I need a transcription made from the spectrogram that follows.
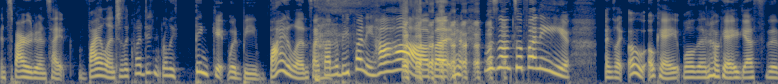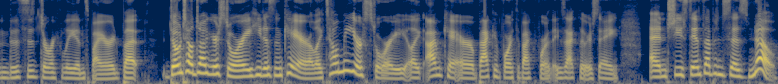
inspire you to incite violence. She's like, well, I didn't really think it would be violence. I thought it'd be funny. Ha ha. But it was not so funny. And it's like, oh, okay. Well, then, okay. Yes, then this is directly inspired. But don't tell Doug your story. He doesn't care. Like, tell me your story. Like, I'm care. Back and forth and back and forth. Exactly what you're saying. And she stands up and says, no,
